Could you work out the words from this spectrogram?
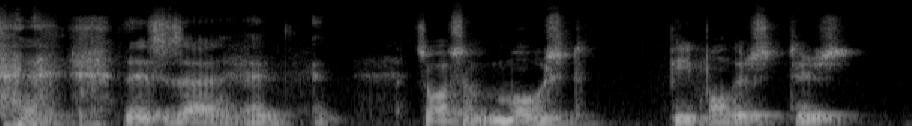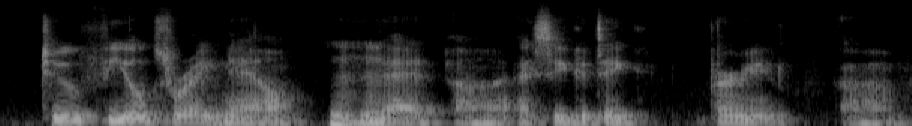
this is a, it- it's awesome. Most people, there's there's two fields right now that uh, I see could take very um,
